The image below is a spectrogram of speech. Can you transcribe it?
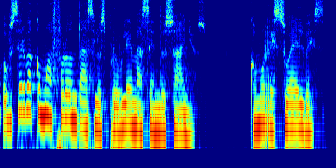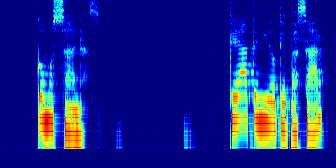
Observa cómo afrontas los problemas en dos años, cómo resuelves, cómo sanas. ¿Qué ha tenido que pasar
